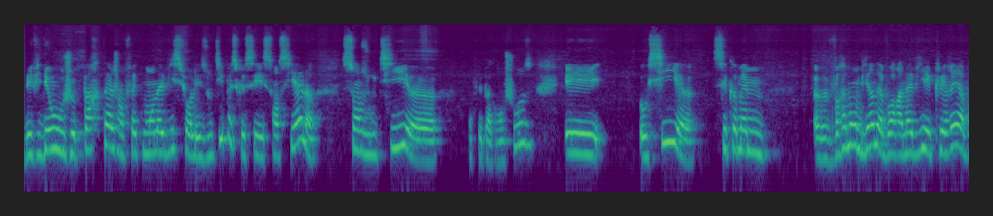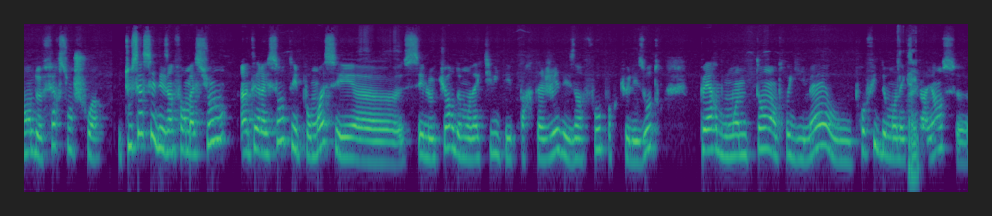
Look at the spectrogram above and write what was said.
des, vidéos où je partage en fait mon avis sur les outils parce que c'est essentiel. Sans outils, euh, on fait pas grand-chose. Et aussi, euh, c'est quand même vraiment bien d'avoir un avis éclairé avant de faire son choix. Tout ça, c'est des informations intéressantes et pour moi, c'est le cœur de mon activité, partager des infos pour que les autres perdre moins de temps entre guillemets ou profite de mon expérience euh,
